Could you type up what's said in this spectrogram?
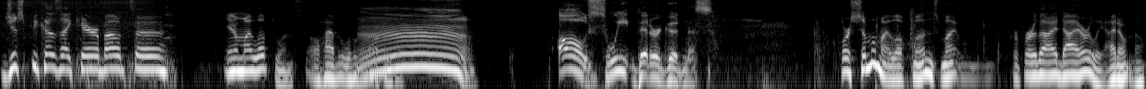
Just because I care about, uh, you know, my loved ones. I'll have a little coffee. oh, sweet bitter goodness. Of course, some of my loved ones might prefer that I die early. I don't know.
